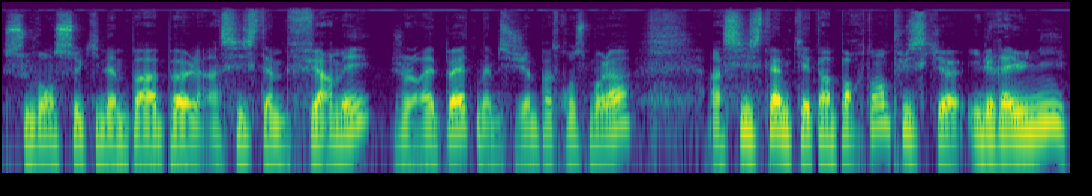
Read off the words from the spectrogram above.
souvent ceux qui n'aiment pas Apple, un système fermé, je le répète, même si j'aime pas trop ce mot-là, un système qui est important puisqu'il réunit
